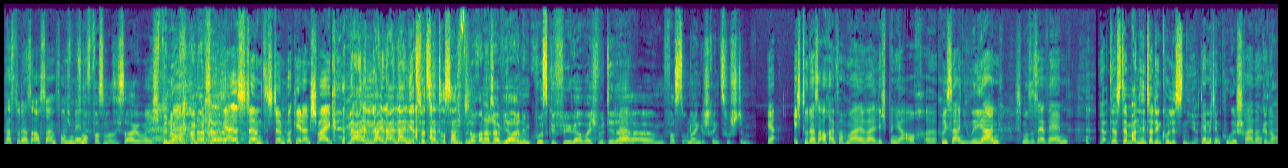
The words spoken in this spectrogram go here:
hast du das auch so empfunden, Ich muss Bene? aufpassen, was ich sage, weil ich bin noch anderthalb, Ja, das stimmt, stimmt. Okay, dann schweig. Nein, nein, nein, nein, jetzt wird's ja ich interessant. bin noch anderthalb Jahre in dem Kursgefüge, aber ich würde dir da ähm, fast uneingeschränkt zustimmen. Ja, ich tue das auch einfach mal, weil ich bin ja auch. Äh, Grüße an Julian, ich muss es erwähnen. Ja, der ist der Mann hinter den Kulissen hier. Der mit dem Kugelschreiber. Genau.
